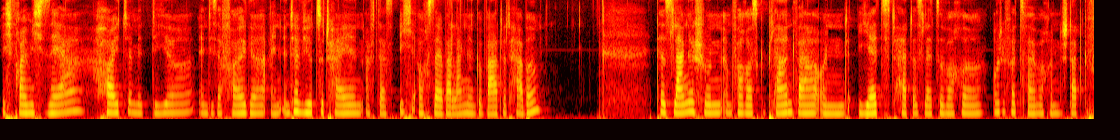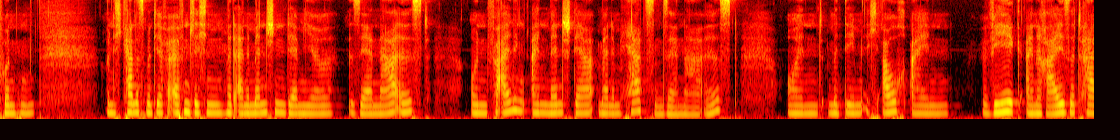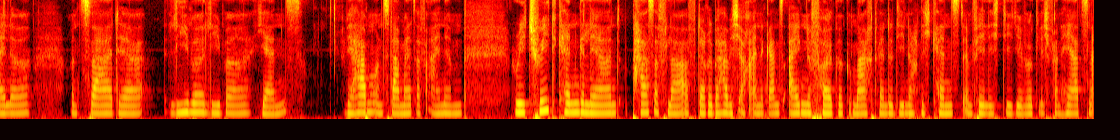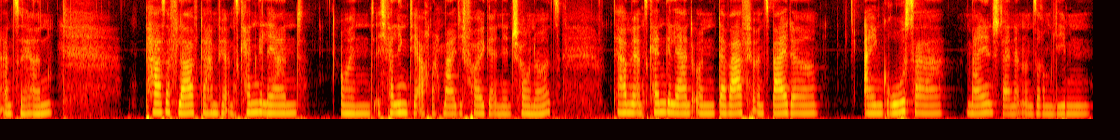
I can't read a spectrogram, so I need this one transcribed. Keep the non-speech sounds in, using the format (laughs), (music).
ich freue mich sehr, heute mit dir in dieser Folge ein Interview zu teilen, auf das ich auch selber lange gewartet habe das lange schon im Voraus geplant war und jetzt hat es letzte Woche oder vor zwei Wochen stattgefunden. Und ich kann es mit dir veröffentlichen mit einem Menschen, der mir sehr nah ist und vor allen Dingen ein Mensch, der meinem Herzen sehr nah ist und mit dem ich auch einen Weg, eine Reise teile und zwar der liebe, liebe Jens. Wir haben uns damals auf einem Retreat kennengelernt, Pass of Love. Darüber habe ich auch eine ganz eigene Folge gemacht. Wenn du die noch nicht kennst, empfehle ich die dir wirklich von Herzen anzuhören. Pass of Love, da haben wir uns kennengelernt und ich verlinke dir auch nochmal die Folge in den Show Notes. Da haben wir uns kennengelernt und da war für uns beide ein großer Meilenstein in unserem Leben,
